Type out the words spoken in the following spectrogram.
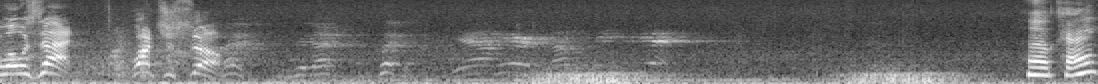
What was that? Watch yourself. Okay.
